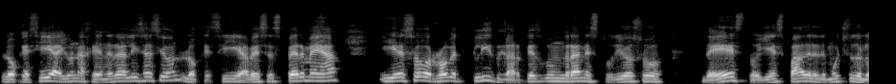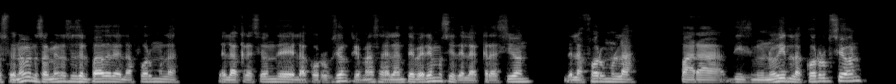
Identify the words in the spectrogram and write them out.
lo que sí hay una generalización, lo que sí a veces permea, y eso Robert Klitgar, que es un gran estudioso de esto y es padre de muchos de los fenómenos, al menos es el padre de la fórmula de la creación de la corrupción, que más adelante veremos, y de la creación de la fórmula para disminuir la corrupción,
